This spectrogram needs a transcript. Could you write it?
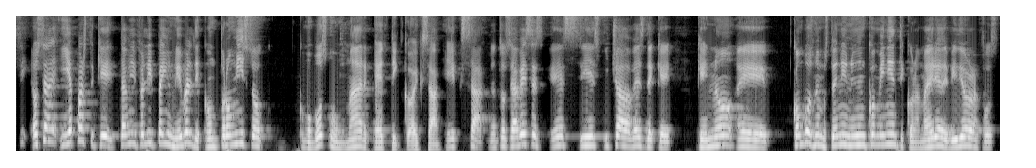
Sí, o sea, y aparte que también, Felipe, hay un nivel de compromiso como vos como marca. Ético, exacto. Exacto. Entonces, a veces es, sí he escuchado a veces de que, que no, eh, con vos no hemos tenido ningún inconveniente con la mayoría de videógrafos.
